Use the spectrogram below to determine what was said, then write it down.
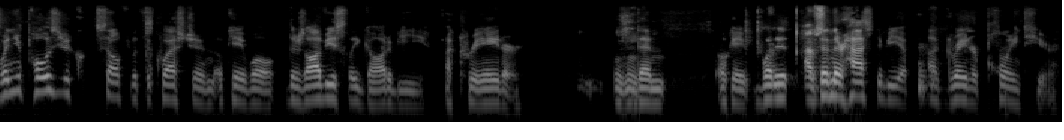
when you pose yourself with the question, okay, well, there's obviously got to be a creator. Mhm. Then, okay, what is then Absolutely. there has to be a, a greater point here.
